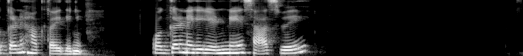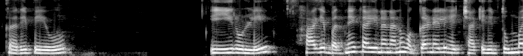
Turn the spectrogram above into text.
ಒಗ್ಗರಣೆ ಹಾಕ್ತಾಯಿದ್ದೀನಿ ಒಗ್ಗರಣೆಗೆ ಎಣ್ಣೆ, ಸಾಸಿವೆ, ಕರಿಬೇವು, ಈರುಳ್ಳಿ ಹಾಗೆ ಬದನೆಕಾಯಿನ ನಾನು ಒಗ್ಗರಣೆಯಲ್ಲಿ ಹೆಚ್ಚು ಹಾಕಿದ್ದೀನಿ. ತುಂಬಾ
